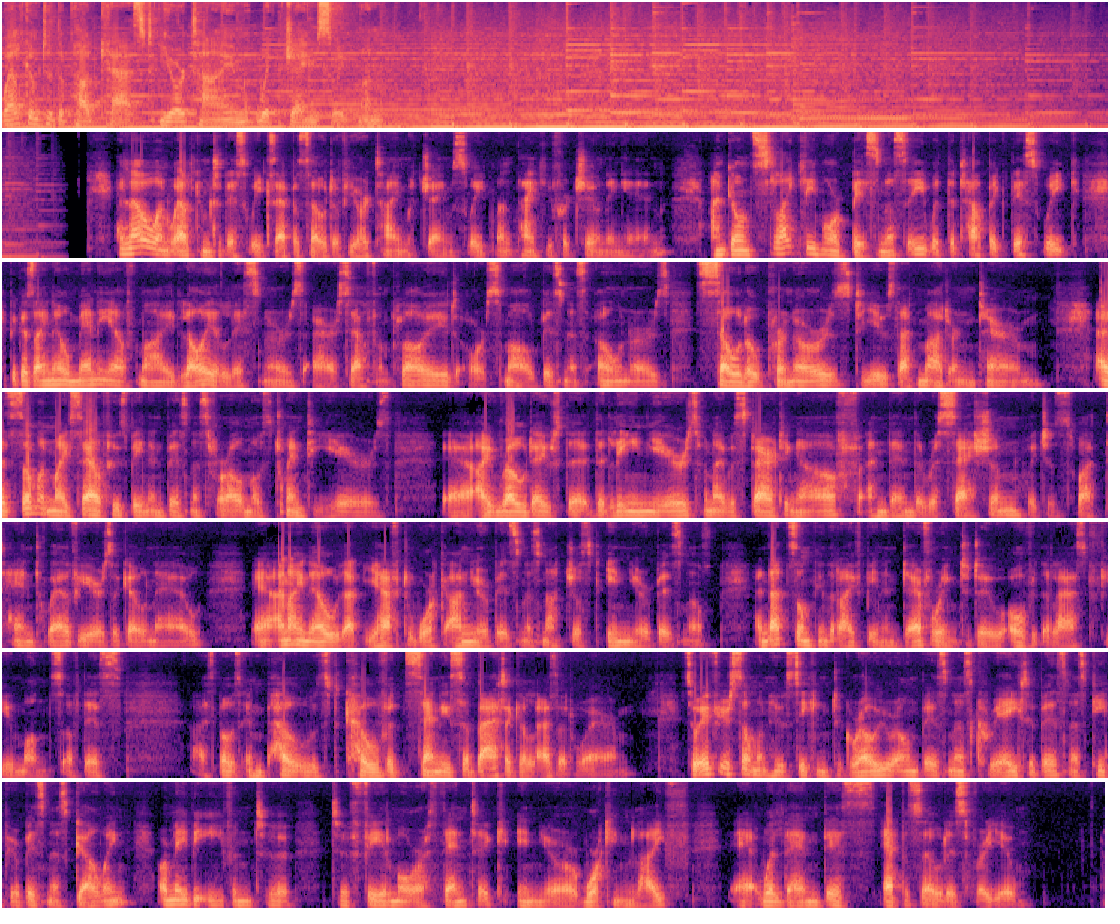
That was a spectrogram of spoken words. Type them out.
Welcome to the podcast Your Time with James Sweetman. Hello and welcome to this week's episode of Your Time with James Sweetman. Thank you for tuning in. I'm going slightly more businessy with the topic this week because I know many of my loyal listeners are self-employed or small business owners, solopreneurs to use that modern term. As someone myself who's been in business for almost 20 years, uh, I rode out the, the lean years when I was starting off, and then the recession, which is what, 10, 12 years ago now. Uh, and I know that you have to work on your business, not just in your business. And that's something that I've been endeavoring to do over the last few months of this, I suppose, imposed COVID semi sabbatical, as it were. So if you're someone who's seeking to grow your own business, create a business, keep your business going, or maybe even to, to feel more authentic in your working life, uh, well, then this episode is for you.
